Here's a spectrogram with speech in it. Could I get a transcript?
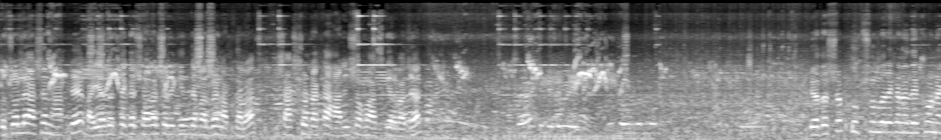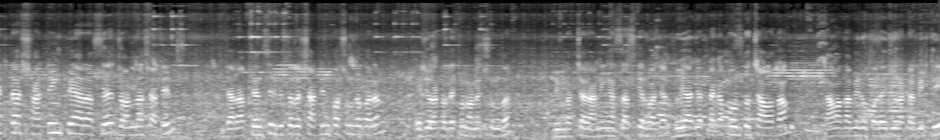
তো চলে আসেন হাটে। ভাইয়াদের থেকে সরাসরি কিনতে পারবেন আপনারা। সাতশো টাকা হাড়ি সহ আজকের বাজার। প্রিয় দর্শক, খুব সুন্দর এখানে দেখুন একটা শার্টিং পেয়ার আছে ঝর্ণা শার্টিন যারা ফেন্সির ভিতরে শার্টিন পছন্দ করেন, এই জোড়াটা দেখুন অনেক সুন্দর। ডিম বাচ্চা রানিং আছে আজকের বাজার। দুই হাজার টাকা পর্যন্ত চাওয়া দাম। দামাদামির উপরে এই জোড়াটা বিক্রি।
